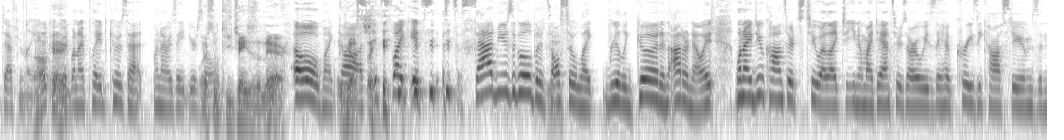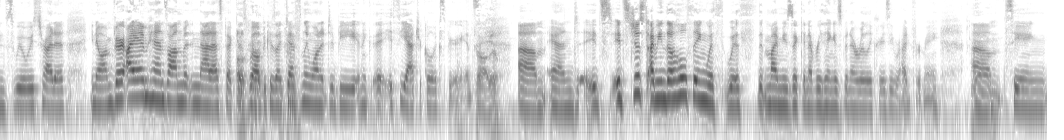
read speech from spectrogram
definitely Okay. good one. I played Cosette when I was eight years old. There's some key changes in there. Oh my gosh! Yes. it's like it's it's a sad musical, but it's also like really good. And I don't know. It when I do concerts too, I like to you know my dancers are always they have crazy costumes, and so we always try to you know I'm very I am hands on in that aspect as well because I okay. definitely want it to be an, a, a theatrical experience. Got it. Um, and it's it's just I mean the whole thing with with my music and everything has been a really crazy ride for me. Um, Seeing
